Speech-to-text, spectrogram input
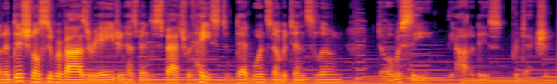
An additional supervisory agent has been dispatched with haste to Deadwood's number 10 saloon to oversee the oddity's protection.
